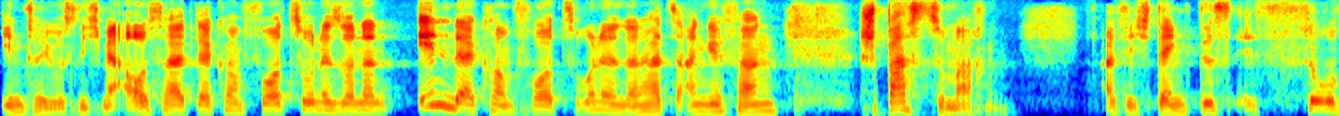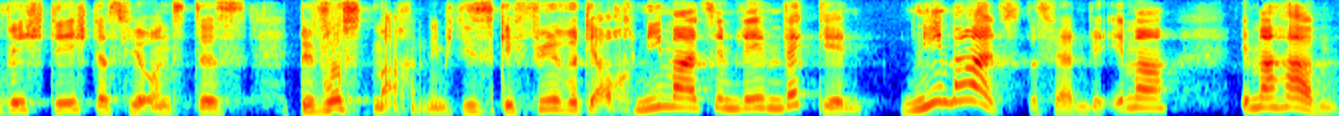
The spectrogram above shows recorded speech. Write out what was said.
Interviews nicht mehr außerhalb der Komfortzone, sondern in der Komfortzone. Und dann hat es angefangen, Spaß zu machen. Also ich denke, das ist so wichtig, dass wir uns das bewusst machen. Nämlich dieses Gefühl wird ja auch niemals im Leben weggehen. Niemals. Das werden wir immer, immer haben.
